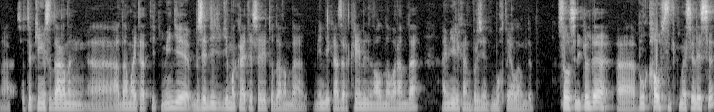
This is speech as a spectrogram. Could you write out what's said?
Ә, сөйтіп кеңес одағының ә, адамы айтады дейді. Менде бізде де демократия совет одағында мен де қазір кремльдің алдына барамын да американың президентін боқтай аламын деп. Сол секілді ә, бұл қауіпсіздік мәселесі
